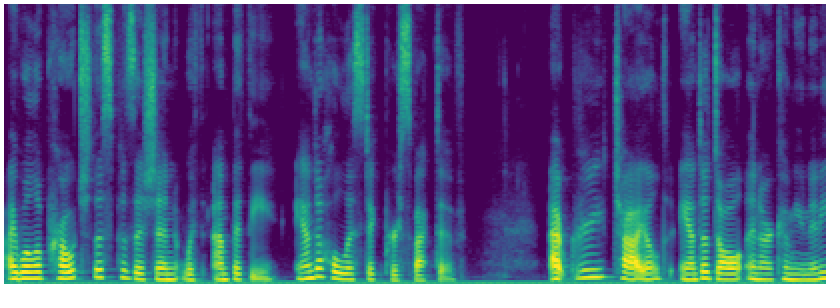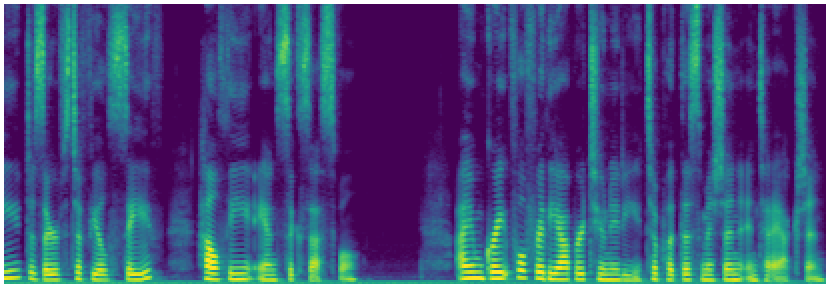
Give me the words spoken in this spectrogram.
I will approach this position with empathy and a holistic perspective. Every child and adult in our community deserves to feel safe, healthy, and successful. I am grateful for the opportunity to put this mission into action.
